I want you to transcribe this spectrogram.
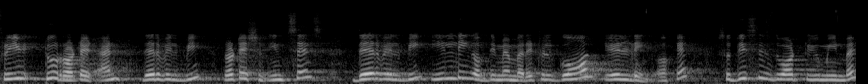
free to rotate and there will be rotation. In sense there will be yielding of the member it will go on yielding okay? So this is what you mean by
